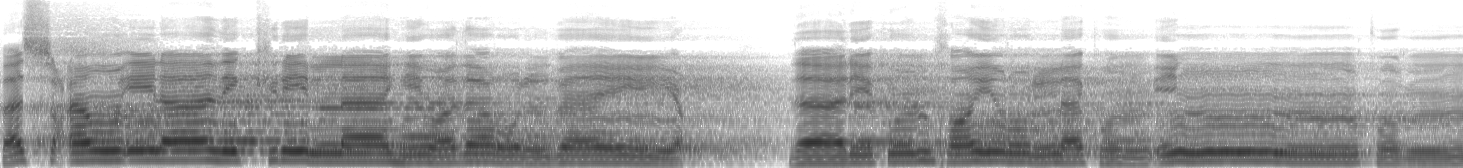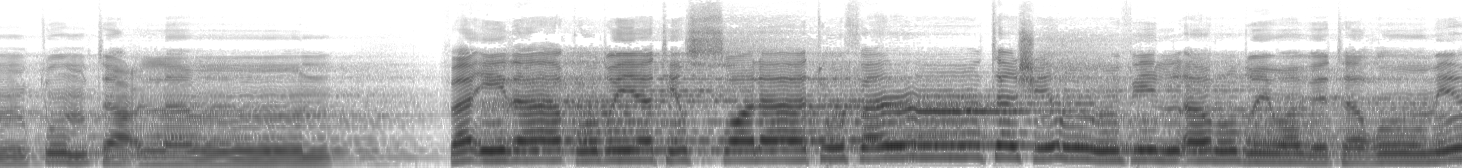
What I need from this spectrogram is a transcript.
فاسعوا إلى ذكر الله وذروا البيع ذلكم خير لكم ان كنتم تعلمون فاذا قضيت الصلاه فانتشروا في الأرض وابتغوا من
